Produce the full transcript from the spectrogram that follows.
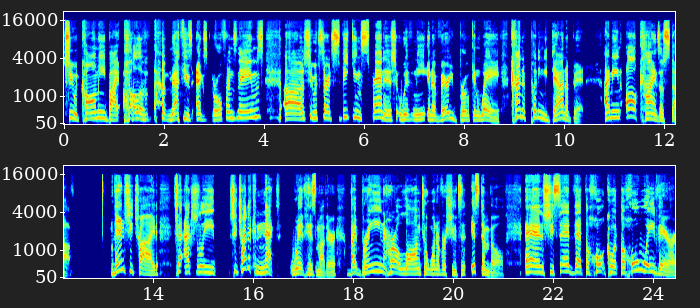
She would call me by all of Matthew's ex-girlfriend's names. Uh, she would start speaking Spanish with me in a very broken way, kind of putting me down a bit. I mean, all kinds of stuff. Then she tried to actually, she tried to connect with his mother by bringing her along to one of her shoots in Istanbul. And she said that the whole quote, the whole way there,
